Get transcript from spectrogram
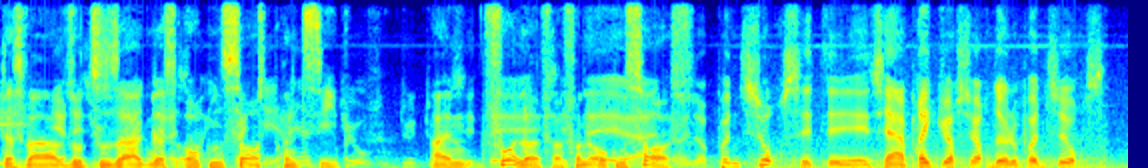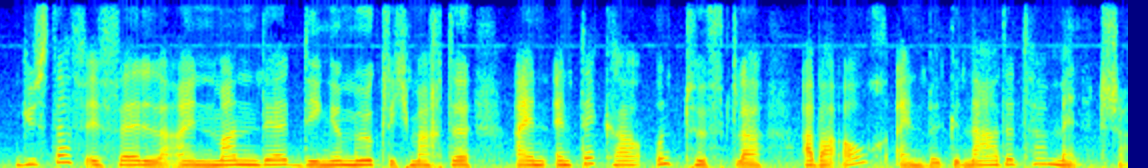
Das war sozusagen das Open Source Prinzip. Ein Vorläufer von Open Source. Gustave Eiffel, ein Mann, der Dinge möglich machte, ein Entdecker und Tüftler, aber auch ein begnadeter Manager.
